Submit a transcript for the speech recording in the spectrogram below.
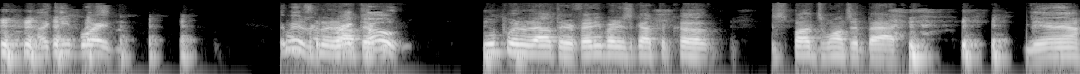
I keep waiting. I mean, it was a great coat. We'll put it out there. If anybody's got the coat, Spuds wants it back. Yeah.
